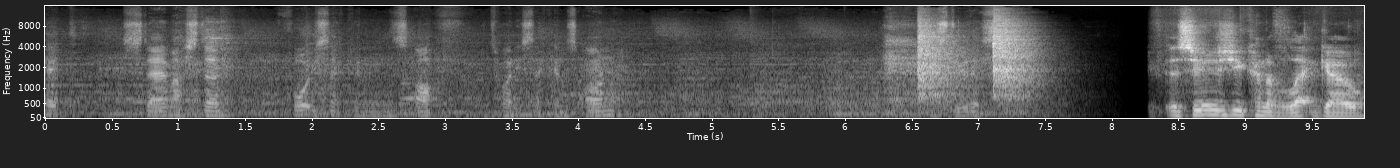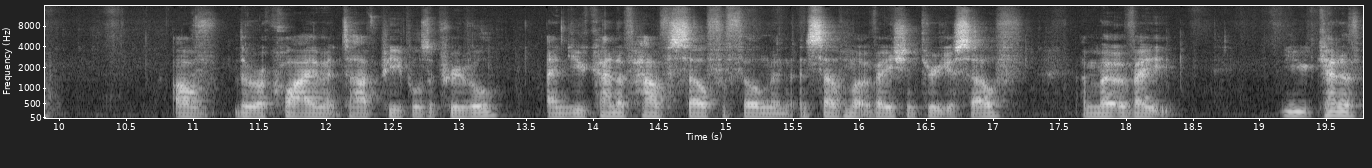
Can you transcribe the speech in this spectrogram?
hit Stairmaster, 40 seconds off, 20 seconds on. Let's do this. As soon as you kind of let go of the requirement to have people's approval and you kind of have self fulfillment and self motivation through yourself and motivate you kind of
